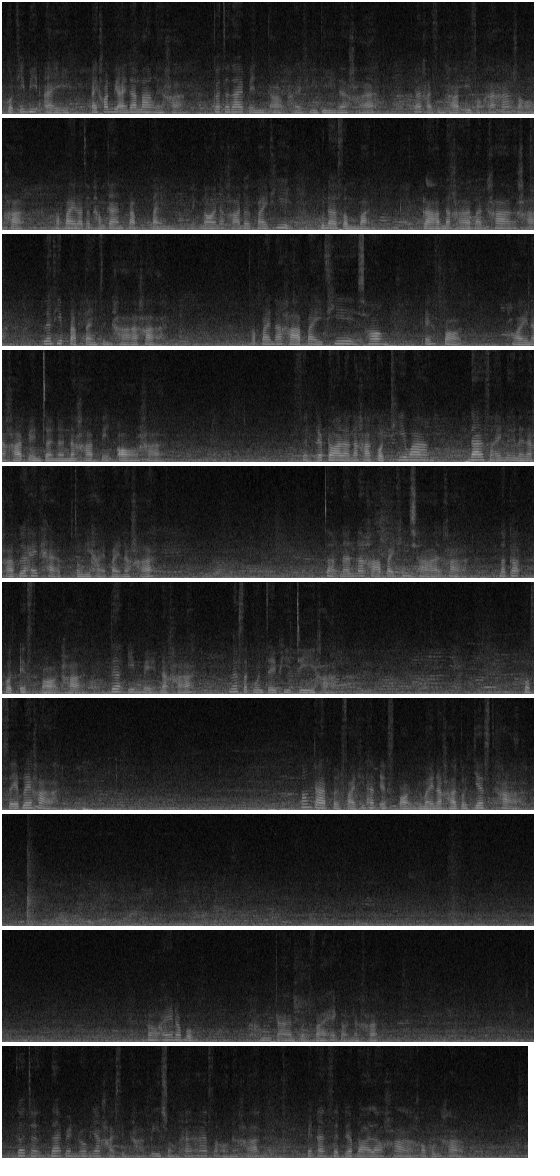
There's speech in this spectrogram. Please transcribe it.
กดที่ BI ไอคอน BI ด้านล่างเลยค่ะ ก็จะได้เป็นกราฟ Pie 3D นะคะยอดขายสินค้าปี 2552 ค่ะ ต่อไปเราจะทำการปรับแต่งเล็กน้อยนะคะ โดยไปที่คุณสมบัติกราฟนะคะ ด้านข้างค่ะ เลือกที่ปรับแต่งสินค้าค่ะ ต่อไปนะคะไปที่ช่อง export point นะคะ เปลี่ยนจากนั้นนะคะเป็น all ค่ะ เสร็จเรียบร้อยแล้วนะคะ กดที่ว่างด้านซ้ายมือเลยนะคะ เพื่อให้แถบตรงนี้หายไปนะคะ จากนั้นนะคะไปที่ชาร์ตค่ะ แล้วก็กด export ค่ะ เลือก image นะคะ เลือกสกุล jpg ค่ะ กด save เลยค่ะ ต้องการเปิดไฟล์ที่ท่าน export หรือไม่นะคะ กด yes ค่ะเราให้ระบบทำการเปิดไฟล์ให้ก่อนนะคะ ก็จะได้เป็นรูปยอดขายสินค้าปี 2552 นะคะ เป็นอันเสร็จเรียบร้อยแล้วค่ะ ขอบคุณค่ะ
